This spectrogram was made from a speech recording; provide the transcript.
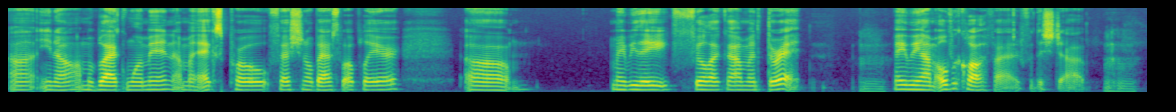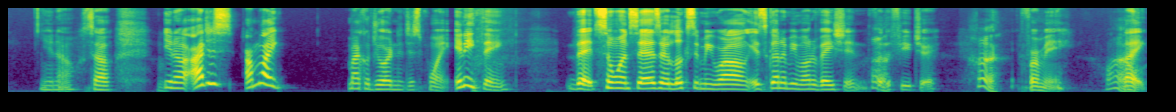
Uh, you know, I'm a black woman. I'm an ex professional basketball player. Um, maybe they feel like I'm a threat. Mm-hmm. Maybe I'm overqualified for this job. Mm-hmm. You know, so you know, I just I'm like Michael Jordan at this point. Anything that someone says or looks at me wrong is gonna be motivation for the future Huh. for me. Wow. Like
